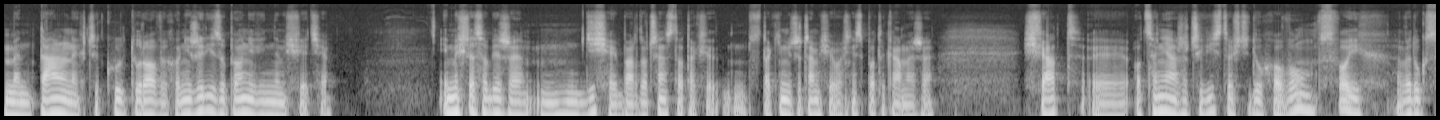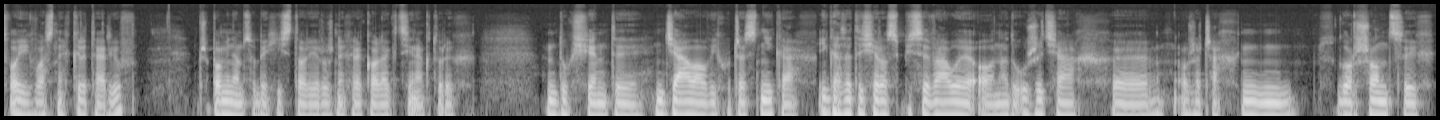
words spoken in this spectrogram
mentalnych czy kulturowych. Oni żyli zupełnie w innym świecie. I myślę sobie, że mm, dzisiaj bardzo często tak się, z takimi rzeczami się właśnie spotykamy, że świat y, ocenia rzeczywistość duchową w swoich, według swoich własnych kryteriów. Przypominam sobie historię różnych rekolekcji, na których Duch Święty działał w ich uczestnikach i gazety się rozpisywały o nadużyciach, y, o rzeczach gorszących,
